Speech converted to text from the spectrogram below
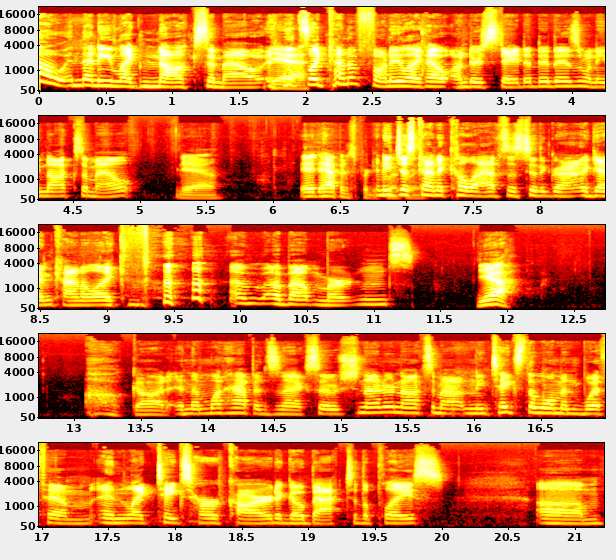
no. And then he like knocks him out. Yeah. it's like kind of funny, like how understated it is when he knocks him out. Yeah. It happens pretty And he just kind of collapses to the ground again, kind of like about Mertens. Yeah. Oh god. And then what happens next? So Schneider knocks him out and he takes the woman with him and like takes her car to go back to the place. Um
